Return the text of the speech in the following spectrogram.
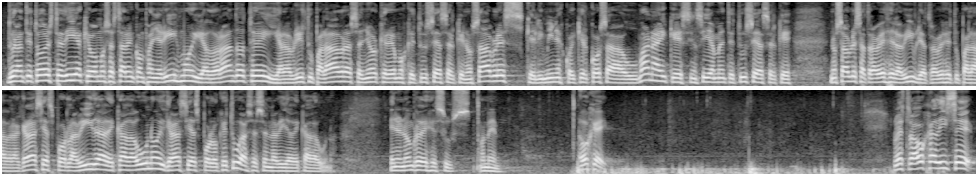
durante todo este día que vamos a estar en compañerismo y adorándote y al abrir tu palabra, Señor, queremos que tú seas el que nos hables, que elimines cualquier cosa humana y que sencillamente tú seas el que nos hables a través de la Biblia, a través de tu palabra. Gracias por la vida de cada uno y gracias por lo que tú haces en la vida de cada uno. En el nombre de Jesús. Amén. Ok. Nuestra hoja dice,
